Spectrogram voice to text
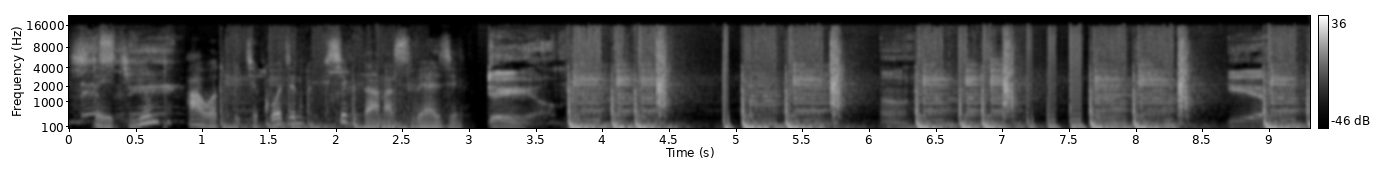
Stay tuned, а вот Пятикодинг всегда на связи. Damn. Uh. Yeah.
